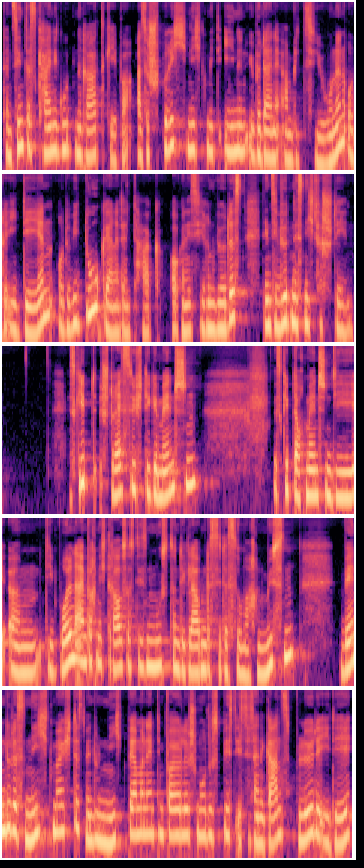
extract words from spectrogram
dann sind das keine guten Ratgeber. Also sprich nicht mit ihnen über deine Ambitionen oder Ideen oder wie du gerne den Tag organisieren würdest, denn sie würden es nicht verstehen. Es gibt stresssüchtige Menschen, es gibt auch Menschen, die, ähm, die wollen einfach nicht raus aus diesen Mustern, die glauben, dass sie das so machen müssen. Wenn du das nicht möchtest, wenn du nicht permanent im Feuerlöschmodus bist, ist es eine ganz blöde Idee,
